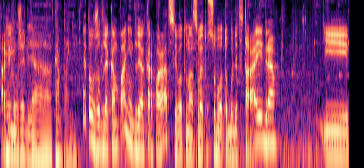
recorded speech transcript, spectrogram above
Органи... Это уже для компаний. Это уже для компаний, для корпораций. Вот у нас в эту субботу будет вторая игра. И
